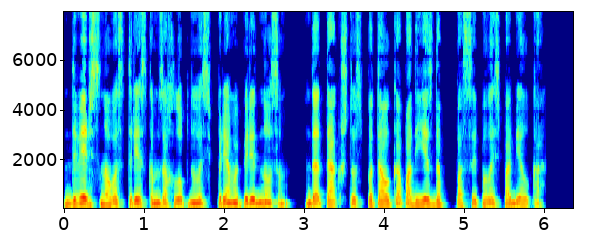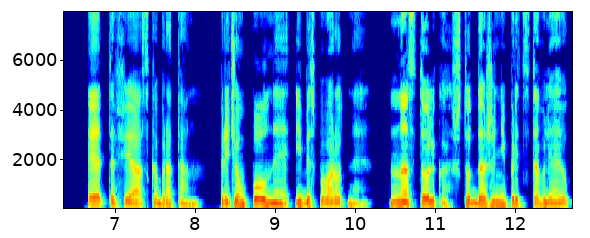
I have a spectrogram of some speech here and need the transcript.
Дверь снова с треском захлопнулась прямо перед носом, да так, что с потолка подъезда посыпалась побелка. Это фиаско, братан. Причем полное и бесповоротное. Настолько, что даже не представляю,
